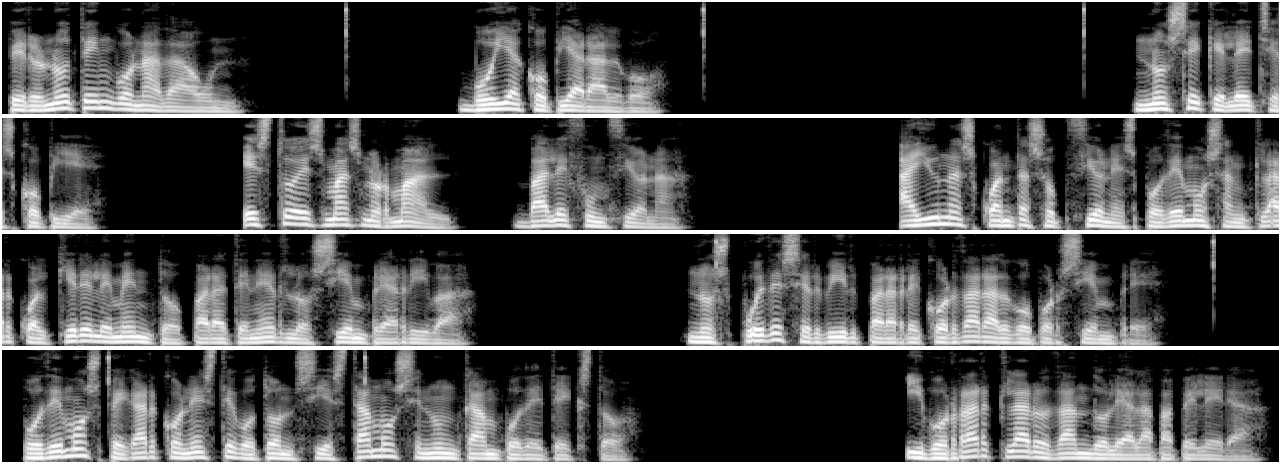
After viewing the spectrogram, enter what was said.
Pero no tengo nada aún. Voy a copiar algo. No sé qué leches copié. Esto es más normal, vale funciona. Hay unas cuantas opciones podemos anclar cualquier elemento para tenerlo siempre arriba. Nos puede servir para recordar algo por siempre. Podemos pegar con este botón si estamos en un campo de texto. Y borrar claro dándole a la papelera.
